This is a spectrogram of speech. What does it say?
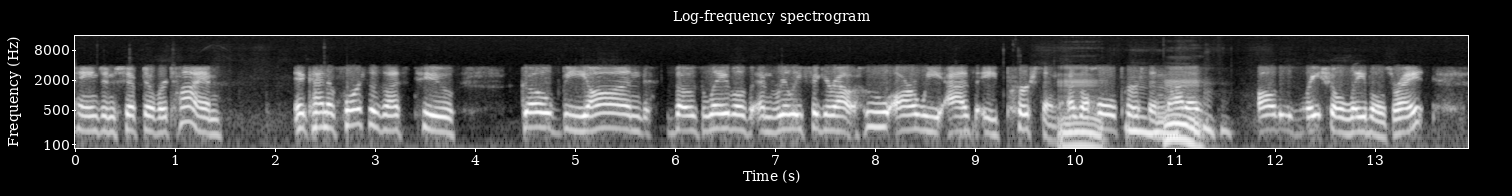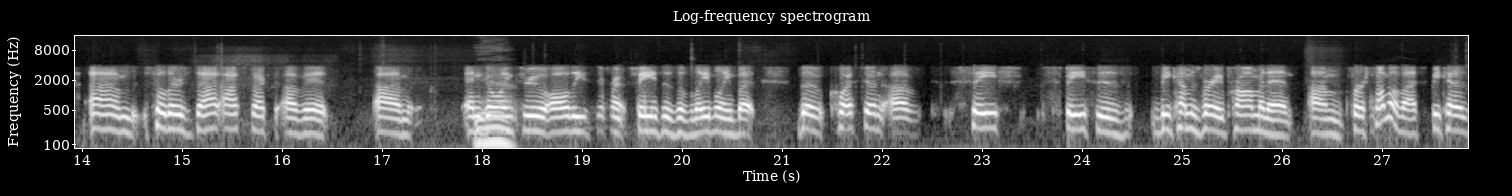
change and shift over time, it kind of forces us to go beyond those labels and really figure out who are we as a person, as a whole person, not as all these racial labels, right? Um, so there's that aspect of it, um, and Yeah. going through all these different phases of labeling. But the question of safe spaces becomes very prominent um, for some of us because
